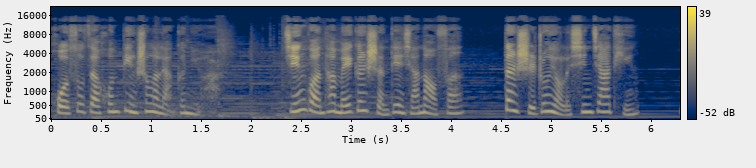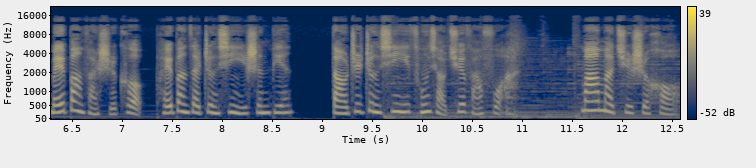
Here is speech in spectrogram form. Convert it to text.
火速再婚并生了两个女儿。尽管他没跟沈殿霞闹翻，但始终有了新家庭，没办法时刻陪伴在郑欣宜身边，导致郑欣宜从小缺乏父爱。妈妈去世后，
